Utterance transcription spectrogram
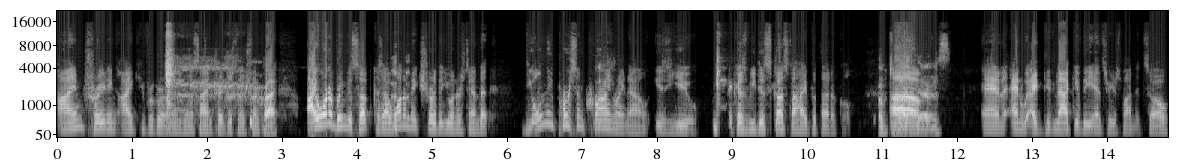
I'm trading IQ for Grant Williams in a sign trade just to make sure I cry. I want to bring this up because I want to make sure that you understand that the only person crying right now is you because we discussed a hypothetical. Up to Tobias Um, and and I did not give the answer you responded. So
